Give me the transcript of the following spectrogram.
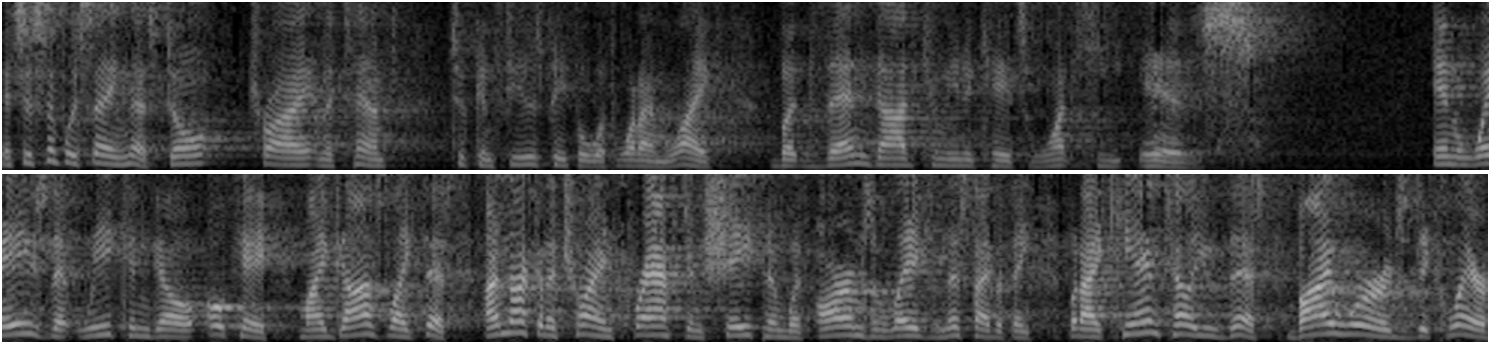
It's just simply saying this don't try and attempt to confuse people with what I'm like, but then God communicates what He is in ways that we can go, okay, my God's like this. I'm not going to try and craft and shape him with arms and legs and this type of thing, but I can tell you this by words declare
